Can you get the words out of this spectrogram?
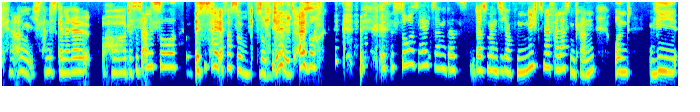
keine Ahnung, ich fand es generell, oh, das ist alles so, es ist halt einfach so, so wild. Also es ist so seltsam, dass, dass man sich auf nichts mehr verlassen kann und wie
